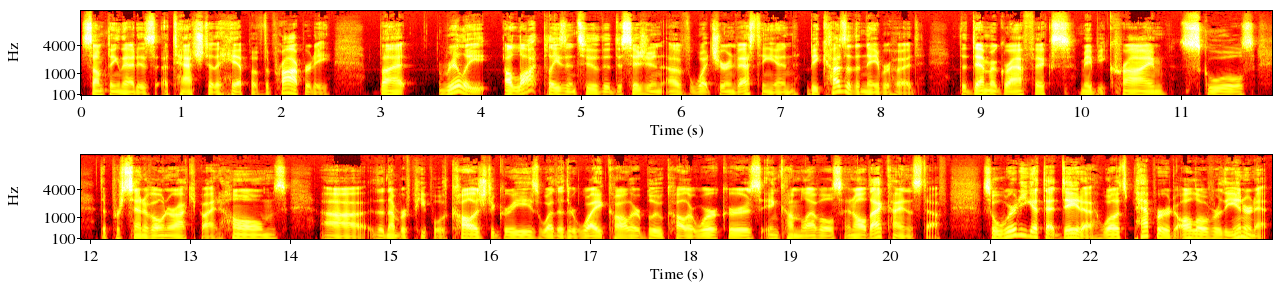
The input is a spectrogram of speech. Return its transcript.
something that is attached to the hip of the property. But really, a lot plays into the decision of what you're investing in because of the neighborhood. The demographics, maybe crime, schools, the percent of owner occupied homes, uh, the number of people with college degrees, whether they're white collar, blue collar workers, income levels, and all that kind of stuff. So, where do you get that data? Well, it's peppered all over the internet.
